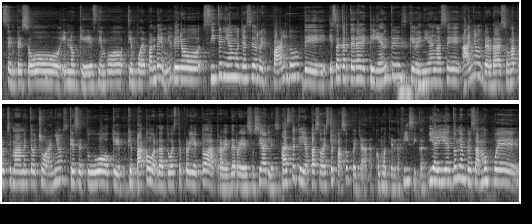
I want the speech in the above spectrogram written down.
se empezó en lo que es tiempo, tiempo de pandemia, pero sí teníamos ya ese respaldo de esa cartera de clientes que venían hace años, ¿verdad? Son aproximadamente ocho años que se tuvo, que, que Paco, ¿verdad? Tuvo este proyecto a través de redes sociales, hasta que ya pasó a este paso pues ya como tienda física. Y ahí es donde empezamos pues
